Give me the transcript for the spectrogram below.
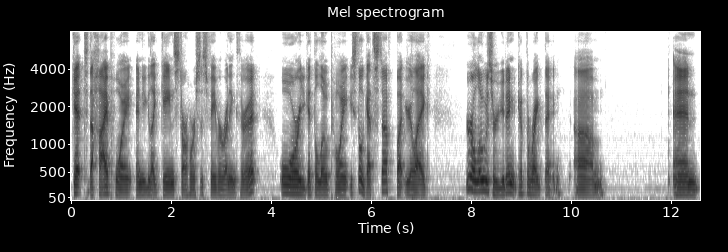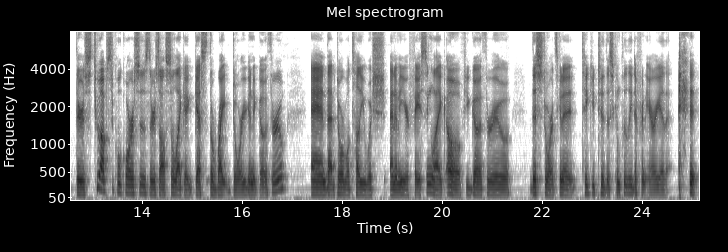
get to the high point and you like gain Star Horse's favor running through it, or you get the low point. You still get stuff, but you're like, you're a loser. You didn't get the right thing. Um, and there's two obstacle courses. There's also like a guess the right door you're going to go through. And that door will tell you which enemy you're facing. Like, oh, if you go through this store. it's going to take you to this completely different area that,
